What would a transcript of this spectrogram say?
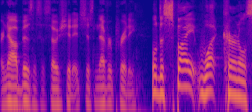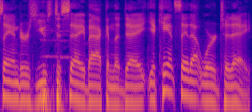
or now a business associate. It's just never pretty. Well, despite what Colonel Sanders used to say back in the day, you can't say that word today.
